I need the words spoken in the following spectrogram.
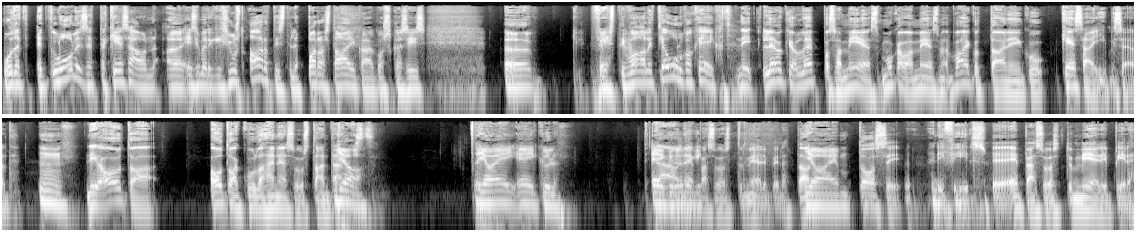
Mutta et, et luulisi, että kesä on ö, esimerkiksi just artistille parasta aikaa, koska siis ö, festivaalit ja ulkokeikat. Niin, Leokin on lepposa mies, mukava mies, vaikuttaa niin kuin kesäihmiseltä. Mm. Niin outoa, outoa kuulla hänen suustaan tällaista. Joo, ei, ei kyllä. Ei Tämä on jotenkin. epäsuosittu mielipide. Tämä on Joo, ei, tosi meni fiilis. epäsuosittu mielipide.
